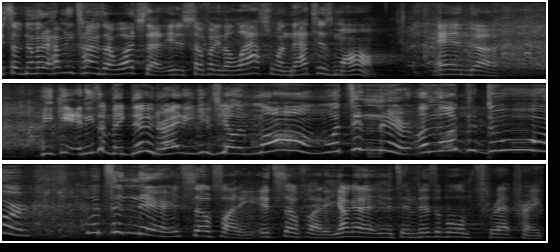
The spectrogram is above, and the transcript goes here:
No matter how many times I watch that, it is so funny. The last one, that's his mom. And, uh, he and he's a big dude, right? He keeps yelling, Mom, what's in there? Unlock the door. What's in there? It's so funny. It's so funny. Y'all gotta, it's invisible threat prank.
